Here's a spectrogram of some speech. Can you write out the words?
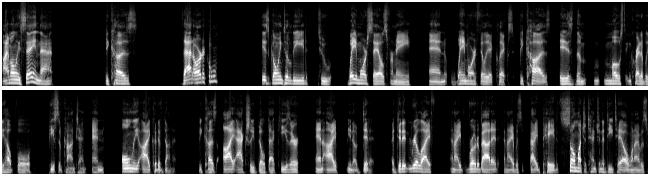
I'm only saying that because that article is going to lead to way more sales for me and way more affiliate clicks because it is the m- most incredibly helpful piece of content. And only I could have done it because I actually built that Keezer and I, you know, did it. I did it in real life and I wrote about it and I was I paid so much attention to detail when I was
